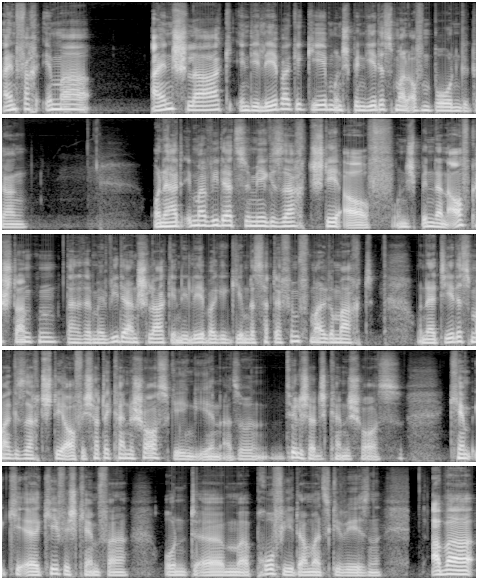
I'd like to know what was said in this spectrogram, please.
einfach immer einen Schlag in die Leber gegeben und ich bin jedes Mal auf den Boden gegangen. Und er hat immer wieder zu mir gesagt, steh auf. Und ich bin dann aufgestanden, dann hat er mir wieder einen Schlag in die Leber gegeben. Das hat er fünfmal gemacht. Und er hat jedes Mal gesagt, steh auf. Ich hatte keine Chance gegen ihn. Also natürlich hatte ich keine Chance. Kämp äh, Käfigkämpfer und ähm, Profi damals gewesen. Aber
